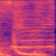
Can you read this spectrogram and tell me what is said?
to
